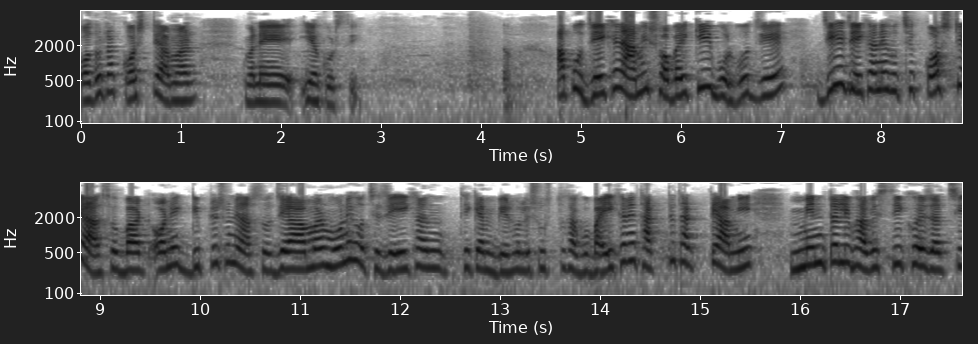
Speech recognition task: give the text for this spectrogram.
কতটা কষ্টে আমার মানে ইয়া করছি। আপু যেখানে আমি সবাইকেই বলব যে যে যেখানে হচ্ছে কষ্টে আসো বাট অনেক ডিপ্রেশনে আসো যে আমার মনে হচ্ছে যে এইখান থেকে আমি বের হলে সুস্থ থাকব, বা এইখানে থাকতে থাকতে আমি মেন্টালি ভাবে সিক হয়ে যাচ্ছি,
